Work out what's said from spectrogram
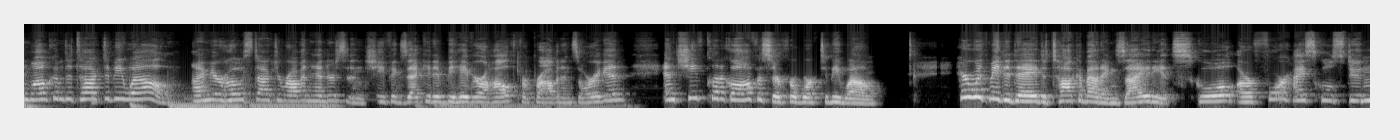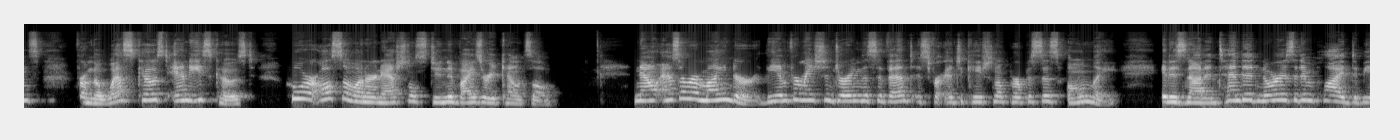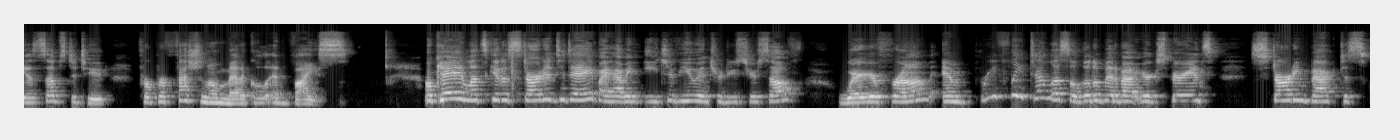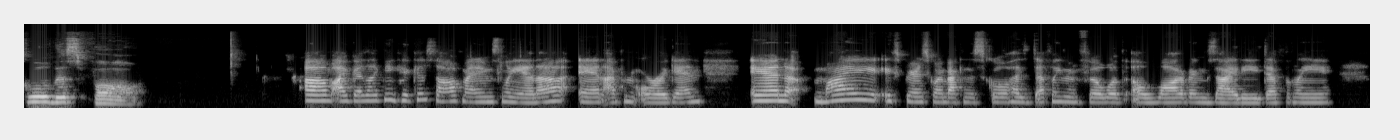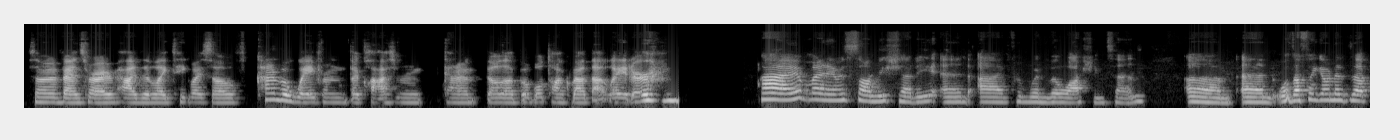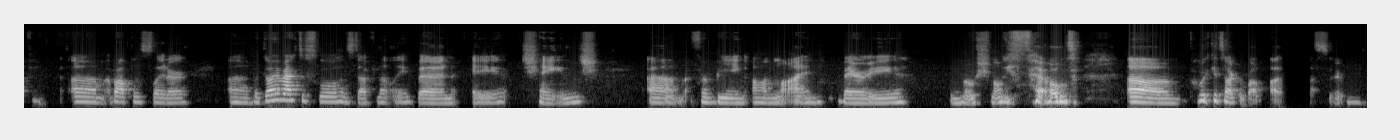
and welcome to Talk to Be Well. I'm your host, Dr. Robin Henderson, Chief Executive Behavioral Health for Providence, Oregon, and Chief Clinical Officer for Work to Be Well. Here with me today to talk about anxiety at school are four high school students from the West Coast and East Coast who are also on our National Student Advisory Council. Now, as a reminder, the information during this event is for educational purposes only. It is not intended, nor is it implied to be a substitute for professional medical advice. Okay, let's get us started today by having each of you introduce yourself, where you're from, and briefly tell us a little bit about your experience starting back to school this fall. Um, I guess I can kick us off. My name is Leanna, and I'm from Oregon. And my experience going back into school has definitely been filled with a lot of anxiety. Definitely some events where I've had to like take myself kind of away from the classroom, kind of build up, but we'll talk about that later. Hi, my name is Sanvi Shetty, and I'm from Woodinville, Washington. Um, and we'll definitely go into depth um, about this later. Uh, but going back to school has definitely been a change um, from being online, very emotionally filled. Um, we can talk about that soon.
